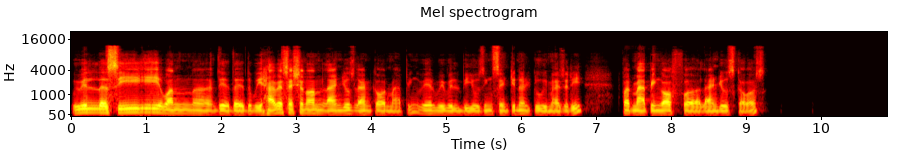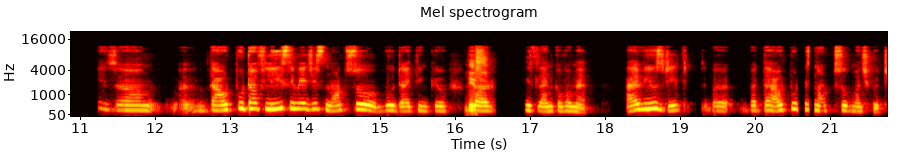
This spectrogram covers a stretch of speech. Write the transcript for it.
we will uh, see one uh, the, the, the- we have a session on land use land cover mapping where we will be using sentinel 2 imagery for mapping of uh, land use covers Is um, the output of LISS image is not so good, I think, uh, for this land cover map. I have used it, but, but the output is not so much good.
